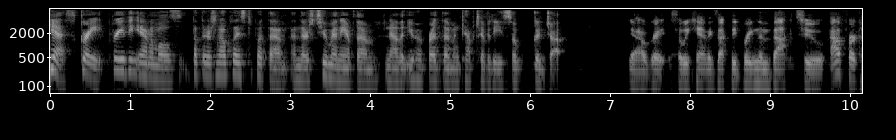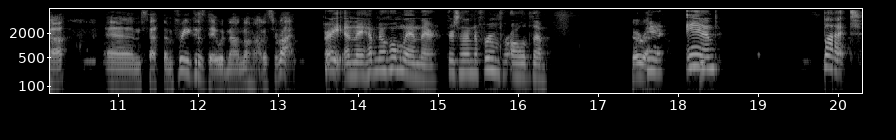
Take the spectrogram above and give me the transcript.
Yes, great. Free the animals, but there's no place to put them, and there's too many of them now that you have bred them in captivity, so good job. Yeah, oh, great. So we can't exactly bring them back to Africa and set them free because they would not know how to survive. Right, and they have no homeland there. There's not enough room for all of them. Correct. And, and but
